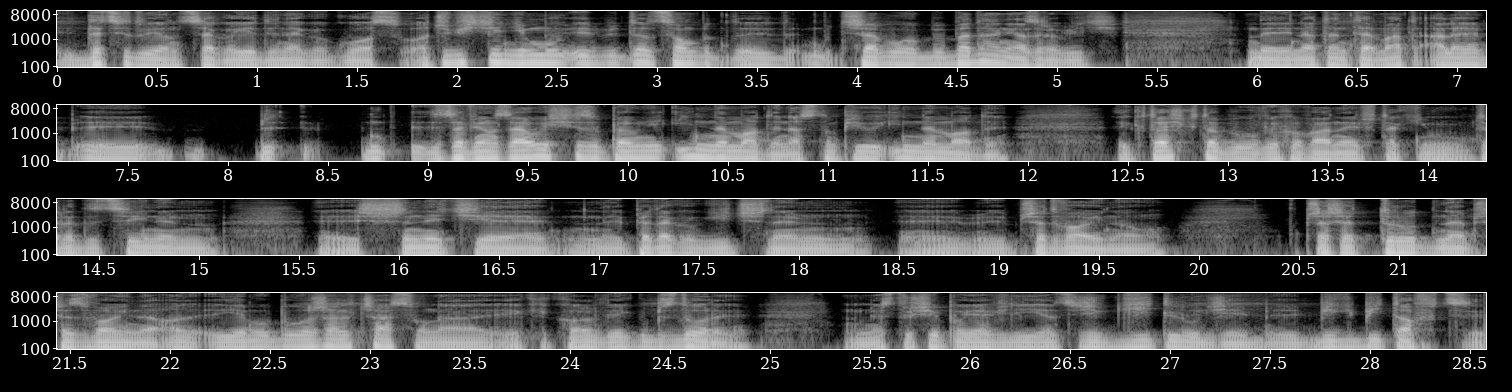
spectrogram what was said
decydującego, jedynego głosu. Oczywiście nie to są, trzeba byłoby badania zrobić na ten temat, ale zawiązały się zupełnie inne mody, nastąpiły inne mody. Ktoś, kto był wychowany w takim tradycyjnym y, sznycie y, pedagogicznym y, przed wojną, przeszedł trudne przez wojnę, on, jemu było żal czasu na jakiekolwiek bzdury. Natomiast tu się pojawili jacyś git ludzie, big bitowcy.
